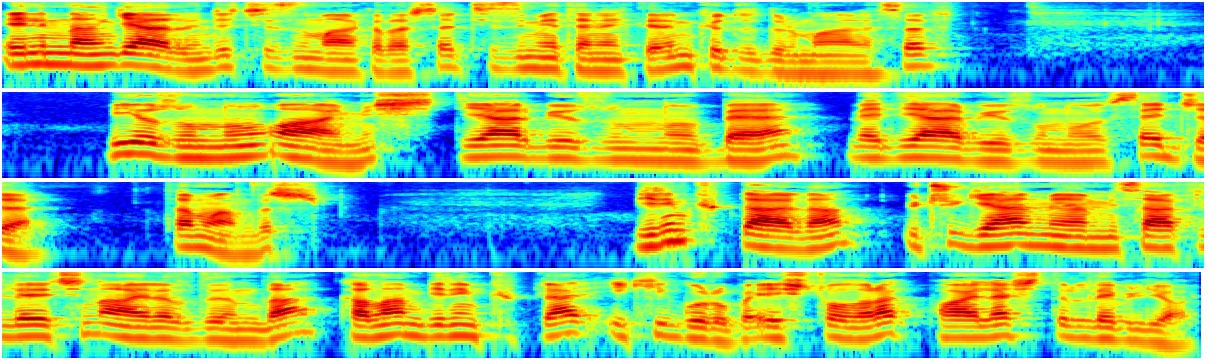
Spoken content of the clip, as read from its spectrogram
Elimden geldiğince çizdim arkadaşlar. Çizim yeteneklerim kötüdür maalesef. Bir uzunluğu A'ymış, diğer bir uzunluğu B ve diğer bir uzunluğu ise C. Tamamdır. Birim küplerden üçü gelmeyen misafirler için ayrıldığında kalan birim küpler iki gruba eşit olarak paylaştırılabiliyor.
